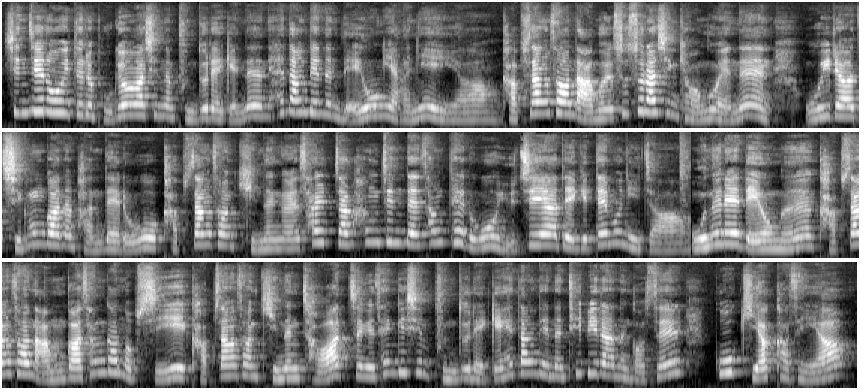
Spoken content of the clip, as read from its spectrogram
신지로이드를 복용하시는 분들에게는 해당되는 내용이 아니에요. 갑상선 암을 수술하신 경우에는 오히려 지금과는 반대로 갑상선 기능을 살짝 항진된 상태로 유지해야 되기 때문이죠. 오늘의 내용은 갑상선 암과 상관없이 갑상선 기능 저하증이 생기신 분들에게 해당되는 팁이라는 것을 꼭 기억하세요.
